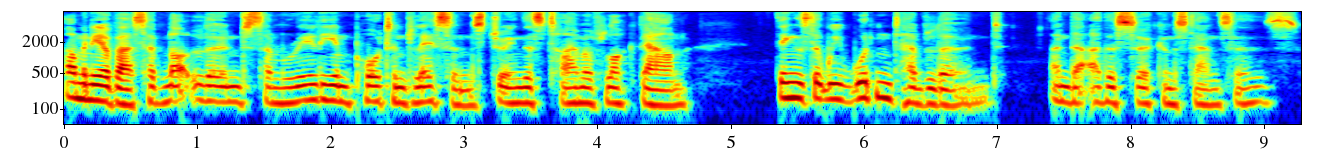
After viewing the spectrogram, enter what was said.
How many of us have not learned some really important lessons during this time of lockdown, things that we wouldn't have learned under other circumstances?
